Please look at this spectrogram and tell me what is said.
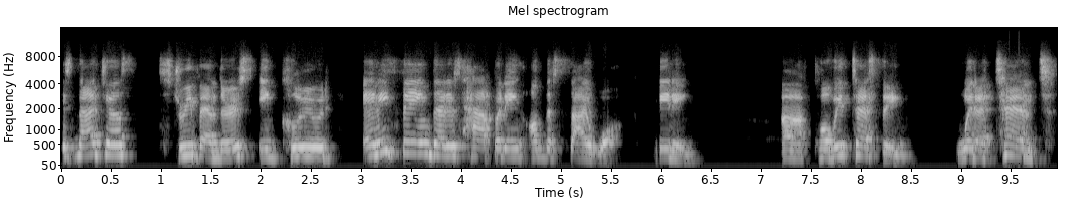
It's not just street vendors, include anything that is happening on the sidewalk, meaning uh, COVID testing with a tent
